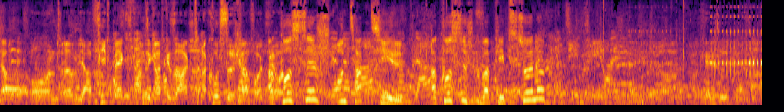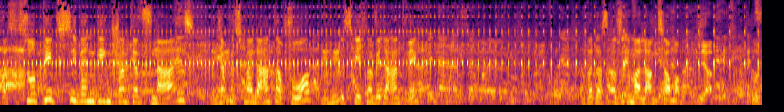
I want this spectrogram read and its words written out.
Ja. Und ähm, ja, Feedback, haben Sie gerade gesagt, akustisch erfolgt. ja. Akustisch und taktil. Akustisch über Piepstöne. Okay, Sie. Das ist so piepst sie, wenn ein Gegenstand ganz nah ist. Ich habe jetzt meine Hand davor. Jetzt gehe ich mal mit der Hand weg. Dann wird das also immer langsamer. Ja, Gut.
